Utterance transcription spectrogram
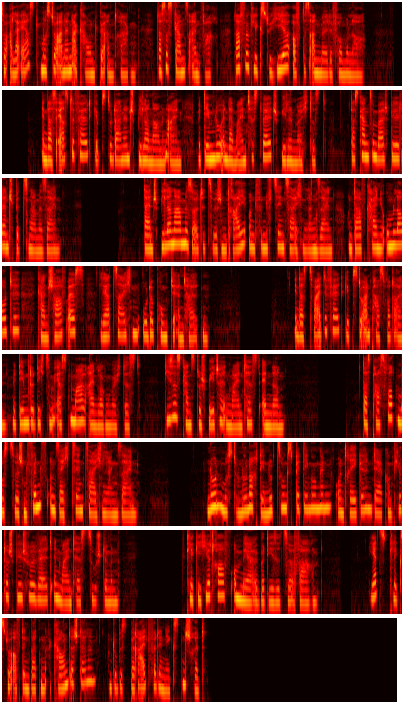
Zuallererst musst du einen Account beantragen. Das ist ganz einfach. Dafür klickst du hier auf das Anmeldeformular. In das erste Feld gibst du deinen Spielernamen ein, mit dem du in der Mindtest-Welt spielen möchtest. Das kann zum Beispiel dein Spitzname sein. Dein Spielername sollte zwischen 3 und 15 Zeichen lang sein und darf keine Umlaute, kein ß, Leerzeichen oder Punkte enthalten. In das zweite Feld gibst du ein Passwort ein, mit dem du dich zum ersten Mal einloggen möchtest. Dieses kannst du später in Mindtest ändern. Das Passwort muss zwischen 5 und 16 Zeichen lang sein. Nun musst du nur noch den Nutzungsbedingungen und Regeln der Computerspielschulwelt in Mindtest zustimmen. Klicke hier drauf, um mehr über diese zu erfahren. Jetzt klickst du auf den Button Account erstellen und du bist bereit für den nächsten Schritt.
